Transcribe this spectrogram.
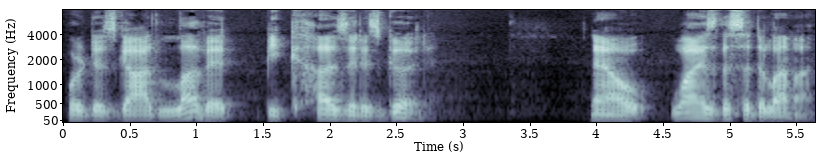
or does God love it because it is good? Now, why is this a dilemma?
